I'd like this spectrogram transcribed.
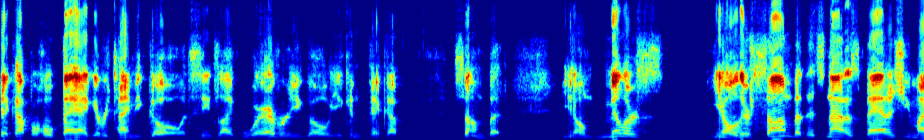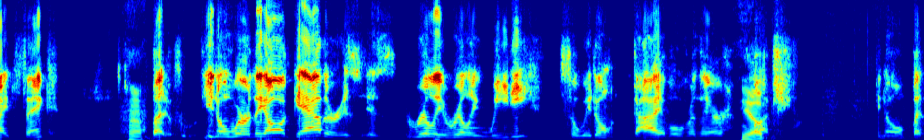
pick up a whole bag every time you go. It seems like wherever you go, you can pick up some. But you know, Miller's, you know, there's some, but it's not as bad as you might think. Huh. But you know, where they all gather is is really really weedy, so we don't dive over there Yep. much. You know, but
